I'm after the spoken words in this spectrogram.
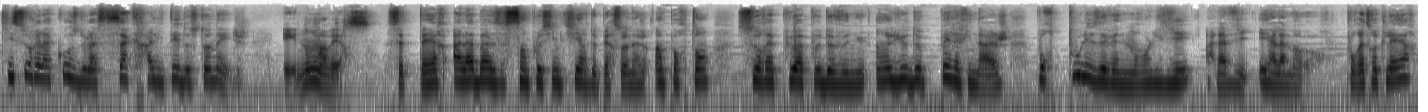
qui serait la cause de la sacralité de Stonehenge, et non l'inverse. Cette terre, à la base simple cimetière de personnages importants, serait peu à peu devenue un lieu de pèlerinage pour tous les événements liés à la vie et à la mort. Pour être clair,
